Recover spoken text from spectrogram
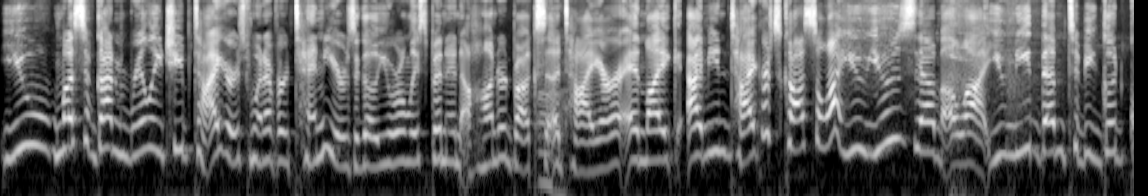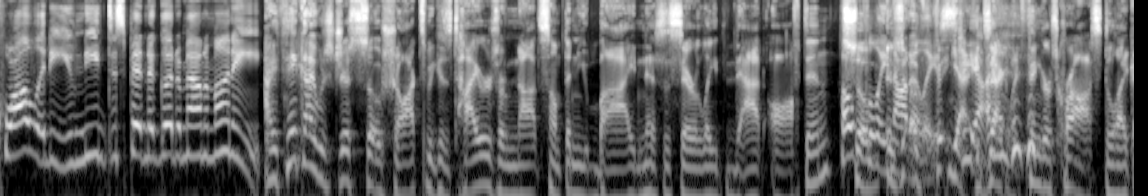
you must have gotten really cheap tires whenever 10 years ago you were only spending 100 bucks a tire. And, like, I mean, tires cost a lot. You use them a lot. You need them to be good quality. You need to spend a good amount of money. I think I was just so shocked because tires are not something you buy necessarily that often. Hopefully not, uh, at least. Yeah, Yeah. exactly. Fingers crossed. Like,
